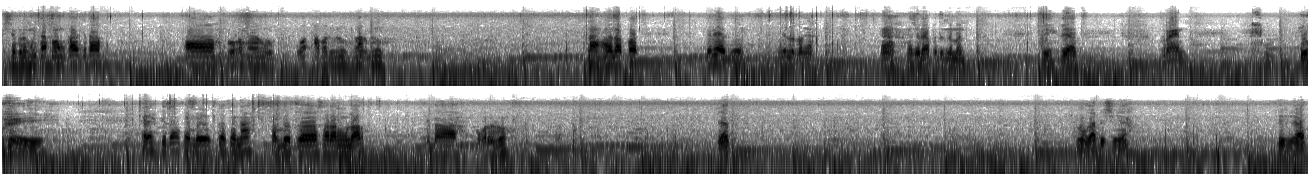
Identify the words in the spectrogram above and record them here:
Sebelum kita bongkar kita uh, bongkar sarang apa dulu? Ngar dulu. Nah, saya dapat. Lihat nih, ini lubangnya. Nah, masih dapat teman-teman. Nih, lihat. Keren. Wih. Eh, kita sambil ke sana, sambil ke sarang ular. Kita bongkar dulu. Lihat. Semoga ada isinya. Oke, lihat.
